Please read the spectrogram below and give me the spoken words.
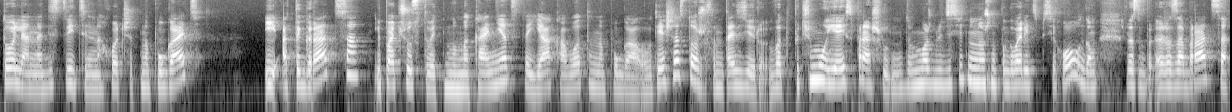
то ли она действительно хочет напугать, и отыграться, и почувствовать, ну, наконец-то я кого-то напугала. Вот я сейчас тоже фантазирую. Вот почему я и спрашиваю. Ну, Может быть, действительно нужно поговорить с психологом, разобраться,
